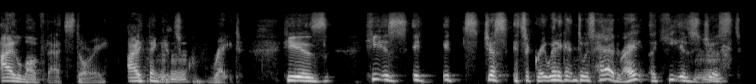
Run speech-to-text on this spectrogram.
I love that story. I think mm-hmm. it's great. He is he is it it's just it's a great way to get into his head, right? Like he is mm-hmm. just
